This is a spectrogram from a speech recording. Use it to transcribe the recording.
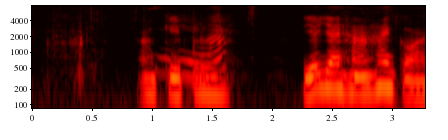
ๆเอาเก็บเลย เดี๋ยวยายหาให้ก่อน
